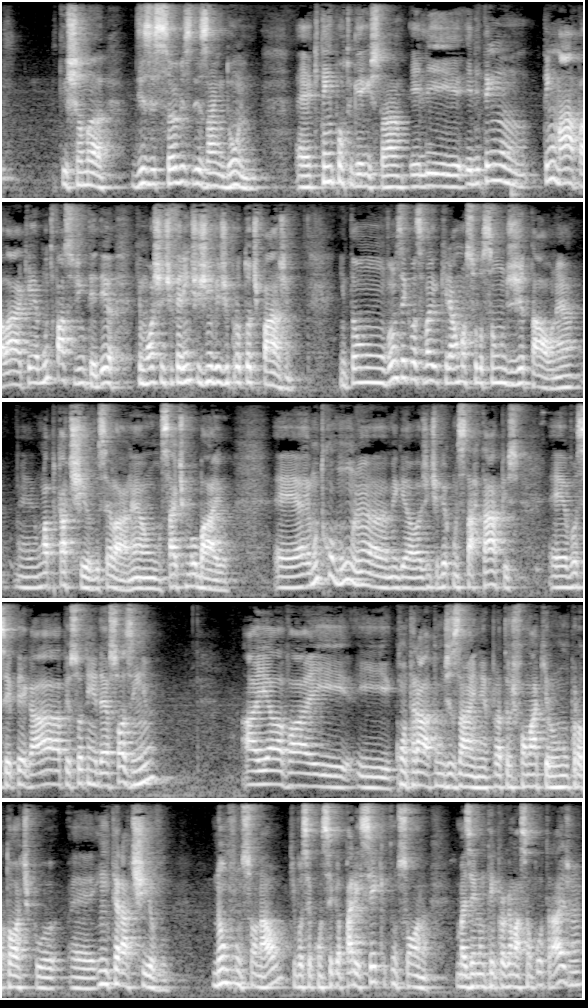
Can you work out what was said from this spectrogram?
que chama This is Service Design Doing, é, que tem em português, tá? Ele, ele tem, um, tem um mapa lá que é muito fácil de entender, que mostra diferentes níveis de prototipagem. Então, vamos dizer que você vai criar uma solução digital, né? É, um aplicativo, sei lá, né? um site mobile. É, é muito comum, né, Miguel, a gente vê com startups é você pegar, a pessoa tem ideia sozinha, aí ela vai e contrata um designer para transformar aquilo num protótipo é, interativo, não funcional, que você consiga parecer que funciona, mas aí não tem programação por trás, né?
